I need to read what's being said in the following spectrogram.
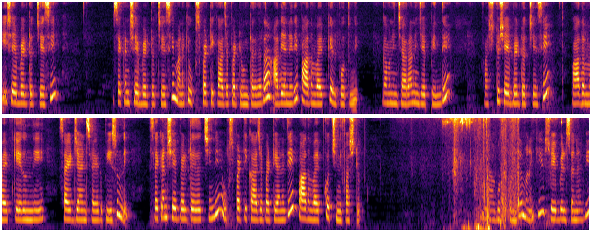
ఈ షేప్ బెల్ట్ వచ్చేసి సెకండ్ షేప్ బెల్ట్ వచ్చేసి మనకి ఉక్స్ పట్టి కాజపట్టి ఉంటుంది కదా అది అనేది పాదం వైపుకి వెళ్ళిపోతుంది. గమనించారా? నేను చెప్పింది. ఫస్ట్ షేప్ బెల్ట్ వచ్చేసి పాదం వైపుకి ఏది ఉంది? సైడ్ జాయింట్ సైడ్ పీస్ ఉంది. సెకండ్ షేప్ బెల్ట్ ఏది వచ్చింది? ఉక్స్ పట్టి కాజపట్టి అనేది పాదం వైపుకి వచ్చింది ఫస్ట్. కుట్టుకుంటే మనకి షేప్ బెల్ట్స్ అనేవి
